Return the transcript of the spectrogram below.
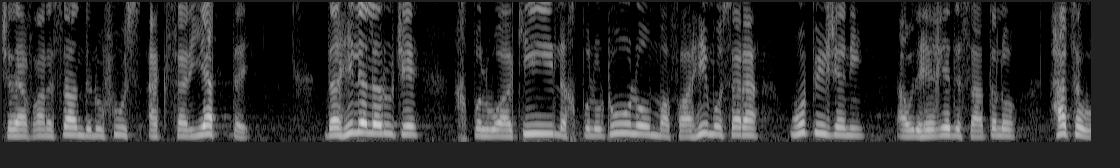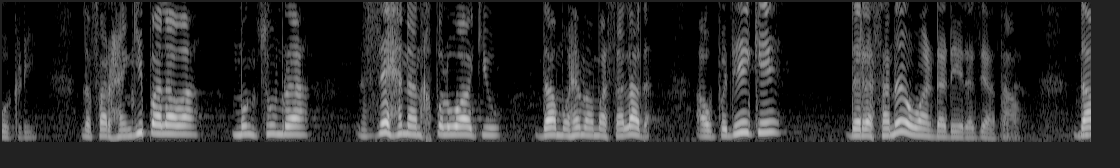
چې د افغانستان د نفوس اکثریت دی دا هیله لرو چې خپلواکي له خپل ټولو مفاهیمو سره وپیژني او د هغې د ساتلو هڅه وکړي له فرهنګي پلوه موږ څومره ذهنا خپلواک یو دا مهمه مسله ده او په دې کې د رسنیو ونډه ډېره زیاته ده. دا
